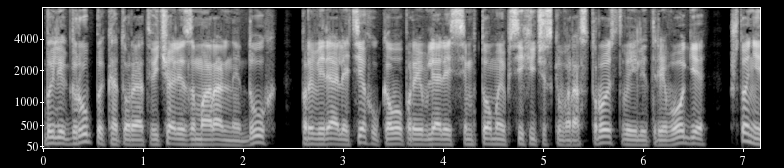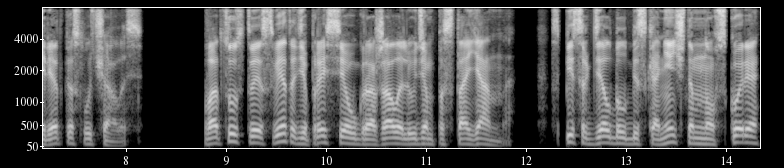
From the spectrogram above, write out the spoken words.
Были группы, которые отвечали за моральный дух, проверяли тех, у кого проявлялись симптомы психического расстройства или тревоги, что нередко случалось. В отсутствие света депрессия угрожала людям постоянно. Список дел был бесконечным, но вскоре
